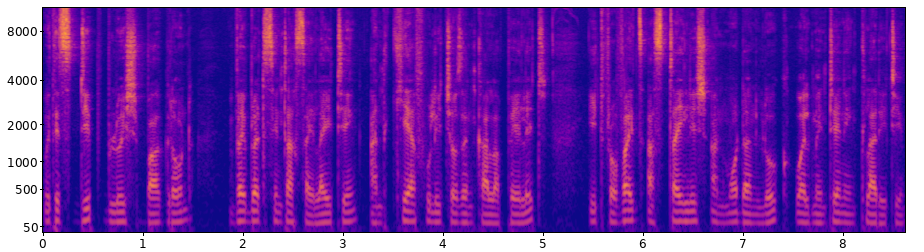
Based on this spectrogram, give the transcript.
With its deep bluish background, vibrant syntax highlighting, and carefully chosen color palette, it provides a stylish and modern look while maintaining clarity.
